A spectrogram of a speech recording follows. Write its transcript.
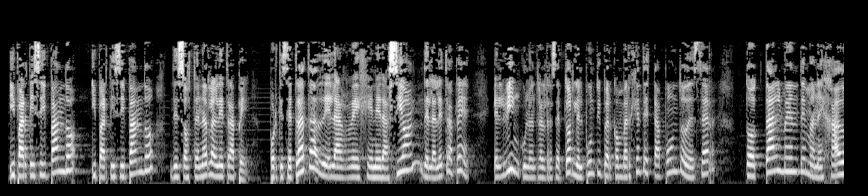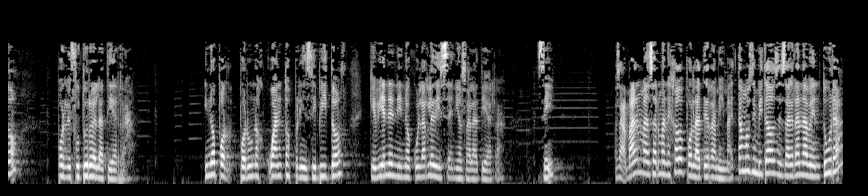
y participando y participando de sostener la letra P, porque se trata de la regeneración de la letra P. El vínculo entre el receptor y el punto hiperconvergente está a punto de ser totalmente manejado por el futuro de la Tierra y no por, por unos cuantos principitos que vienen a inocularle diseños a la Tierra. ¿Sí? O sea, van a ser manejados por la Tierra misma. Estamos invitados a esa gran aventura,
